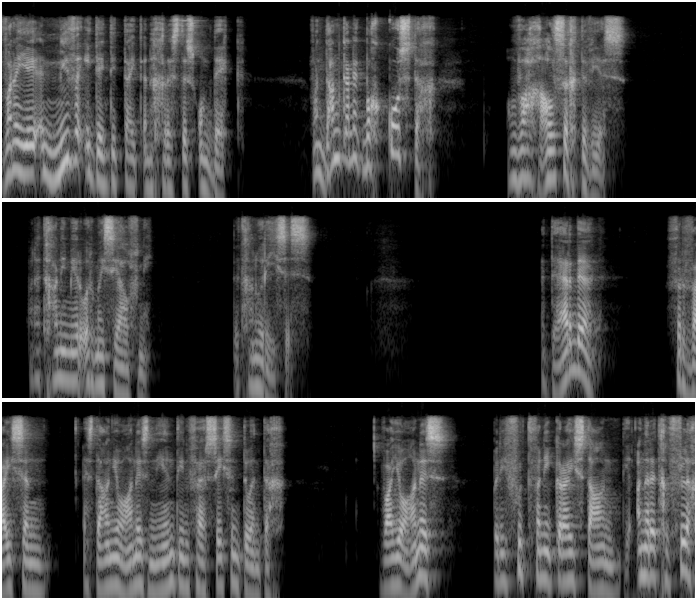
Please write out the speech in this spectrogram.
wanneer jy een nieuwe identiteit in Christus ontdek. Want dan kan ek bekostig om waaghalsig te wees. Want het gaan nie meer oor myself nie. Dit gaan oor Jesus. Een derde verwysing is dan Johannes 19 vers 26, waar Johannes by die voet van die kruis staan, die ander het gevlug.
